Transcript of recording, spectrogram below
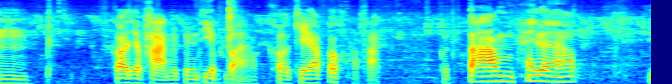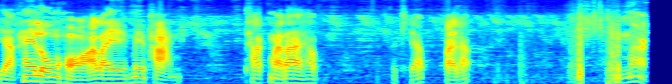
อืม ก็จะผ่านไปเป็นที่เรียบร้อยครับโอเคครับก็ขอฝากกดตามให้ด้วยนะครับ อยากให้ลงหออะไรไม่ผ่านทักมาได้ครับโอเคครับไปแล้วขอบคุณมาก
